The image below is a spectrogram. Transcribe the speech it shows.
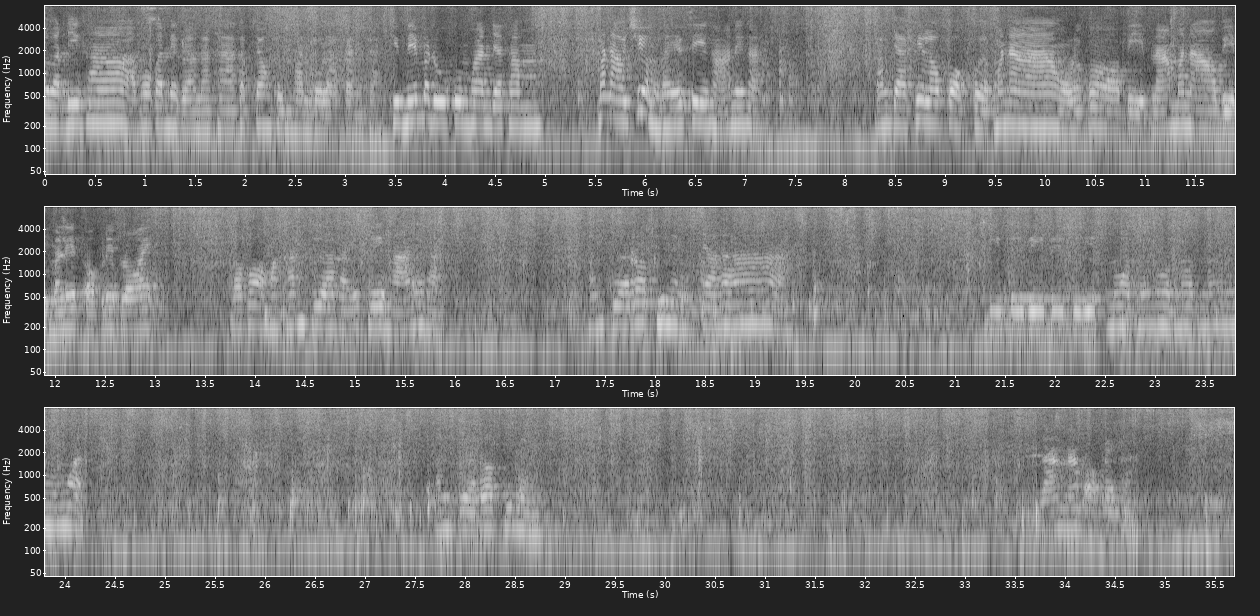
สวัสดีค่ะพบกันอีกแล้วนะคะ กับจ้องกุมพันธ์โบรากันค่ะคลิปนี้มาดูกุมพันธ์จะทำมะนาวเชื่อมค่ะเอฟซีค่ะนี่ค่ะ หลังจากที่เราปอกเปลือกมะนาว แล้วก็บีบน้ำมะนาวบีบเมล็ดออกเรียบร้อย แล้วก็มาคั้นเกลือค่ะเอฟซีค่ะนี่ค่ะคั้นเกลือรอบที่หนึ่งจ้าบีบบีบบีบบีบบีบนวดนวดนวดนวดนวดคั้นเกลือรอบที่หนึ่ง ล้างน้ำออกเลยค่ะ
